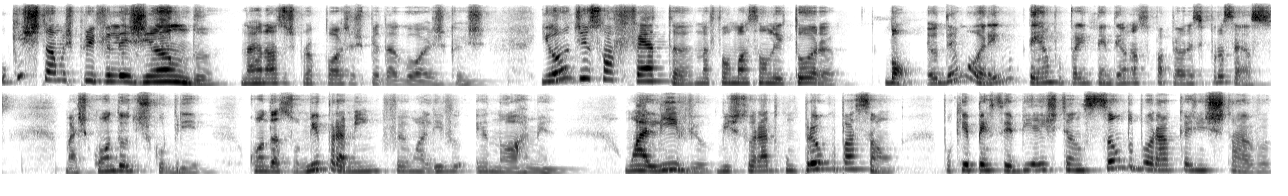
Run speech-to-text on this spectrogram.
O que estamos privilegiando nas nossas propostas pedagógicas? E onde isso afeta na formação leitora? Bom, eu demorei um tempo para entender o nosso papel nesse processo, mas quando eu descobri, quando assumi para mim, foi um alívio enorme. Um alívio misturado com preocupação, porque percebi a extensão do buraco que a gente estava.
